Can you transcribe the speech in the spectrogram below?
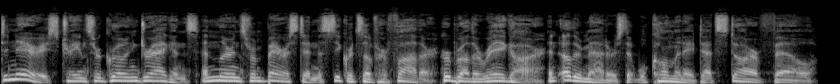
Daenerys trains her growing dragons and learns from Barristan the secrets of her father, her brother Rhaegar, and other matters that will culminate at Starfell.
